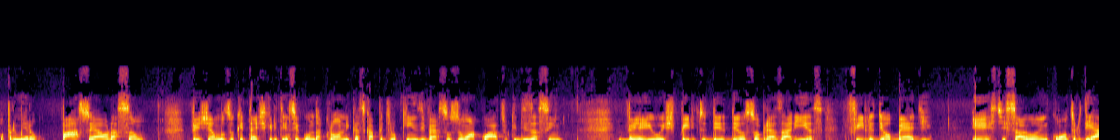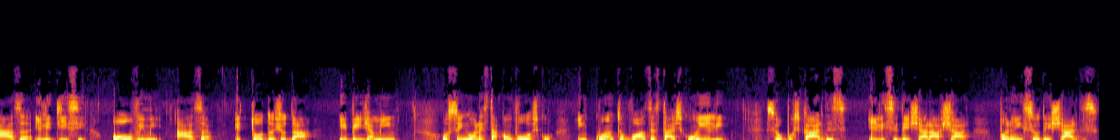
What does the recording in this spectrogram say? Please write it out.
O primeiro passo é a oração. Vejamos o que está escrito em 2 Crônicas, capítulo 15, versos 1 a 4, que diz assim: Veio o Espírito de Deus sobre Azarias, filho de Obed. Este saiu ao encontro de Asa. Ele disse: Ouve-me, Asa, e todo Judá e Benjamim. O Senhor está convosco, enquanto vós estáis com ele. Se o buscardes, ele se deixará achar, porém se o deixardes,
